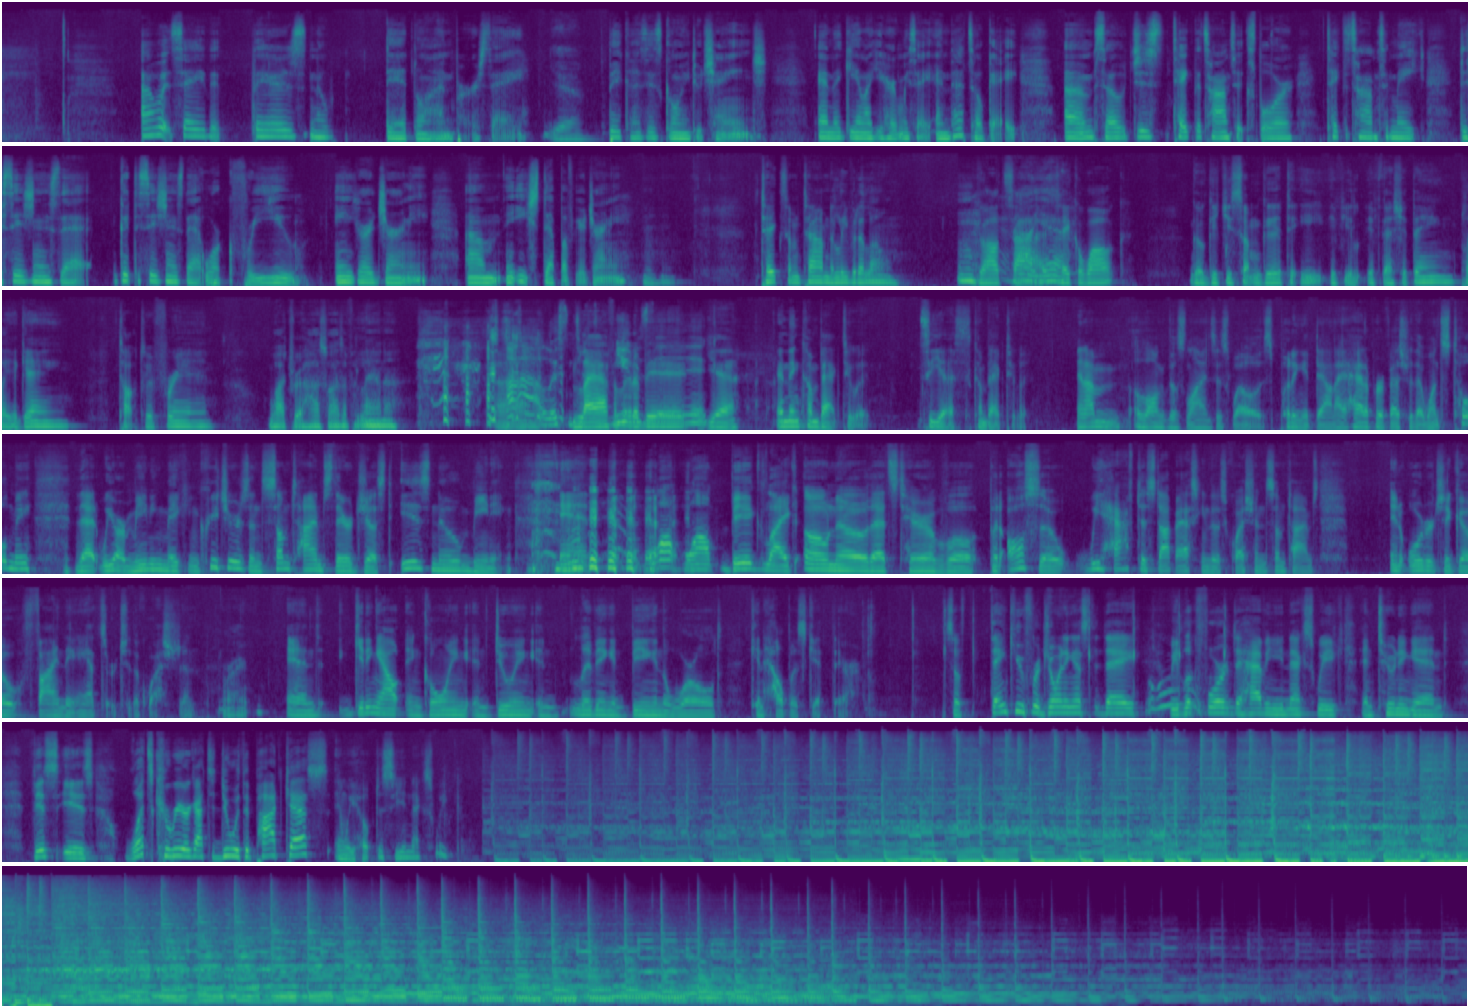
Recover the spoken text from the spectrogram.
I would say that there's no deadline per se Yeah. because it's going to change. And again, like you heard me say, and that's okay. Um, so just take the time to explore, take the time to make decisions that good decisions that work for you in your journey, um, in each step of your journey. Mm-hmm. Take some time to leave it alone. Mm. Go outside, oh, yeah. take a walk, go get you something good to eat if you if that's your thing. Play a game, talk to a friend, watch Real Housewives of Atlanta, uh, Listen laugh a little bit, yeah, and then come back to it. See us, come back to it. And I'm along those lines as well as putting it down. I had a professor that once told me that we are meaning making creatures, and sometimes there just is no meaning. And womp womp, big like, oh no, that's terrible. But also, we have to stop asking those questions sometimes in order to go find the answer to the question. Right. And getting out and going and doing and living and being in the world can help us get there. So thank you for joining us today. We look forward to having you next week and tuning in. This is What's Career Got to Do with It podcast, and we hope to see you next week.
